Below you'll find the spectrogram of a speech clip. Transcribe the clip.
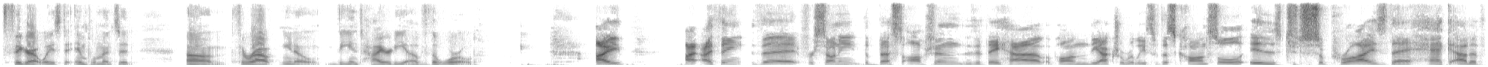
figure out ways to implement it um, throughout you know the entirety of the world. I I, I think that for Sony, the best option that they have upon the actual release of this console is to surprise the heck out of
